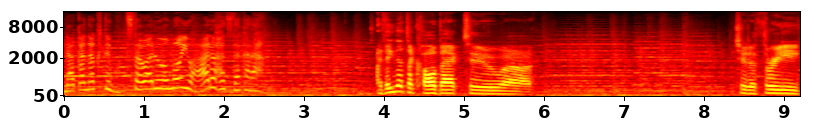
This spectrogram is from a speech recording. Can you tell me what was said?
泣かなくても伝わる思いはあるはずだから I think that's a callback to uh, to the three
